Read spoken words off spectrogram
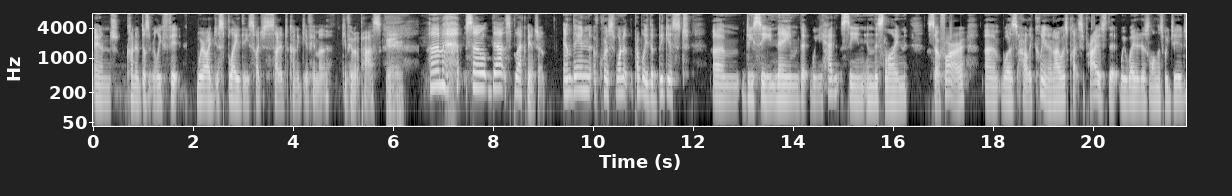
and kind of doesn't really fit where I display these. So I just decided to kind of give him a give him a pass. Yeah. Um, so that's Black Manta, and then of course one of probably the biggest um, DC name that we hadn't seen in this line so far um, was Harley Quinn, and I was quite surprised that we waited as long as we did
